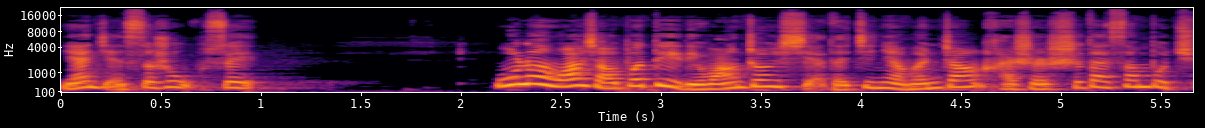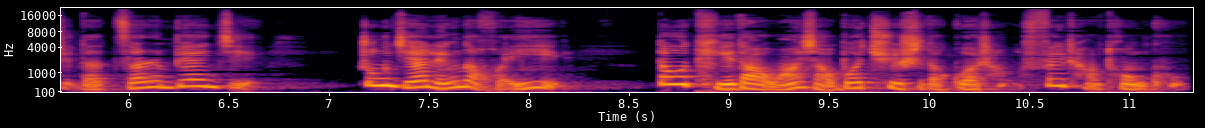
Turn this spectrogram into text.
年仅四十五岁。无论王小波弟弟王峥写的纪念文章，还是《时代三部曲》的责任编辑钟杰玲的回忆，都提到王小波去世的过程非常痛苦。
